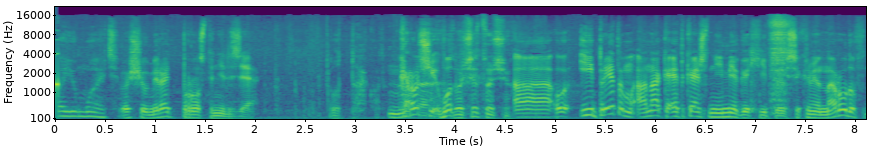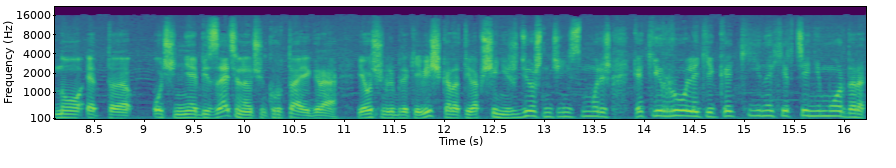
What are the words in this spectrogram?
твою мать. Вообще умирать просто нельзя. Вот так вот. Ну Короче, да, вот... звучит очень а, и при этом она, это, конечно, не мега-хит всех времен народов, но это очень необязательно, очень крутая игра. Я очень люблю такие вещи, когда ты вообще не ждешь, ничего не смотришь, какие ролики, какие нахер тени Мордора.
